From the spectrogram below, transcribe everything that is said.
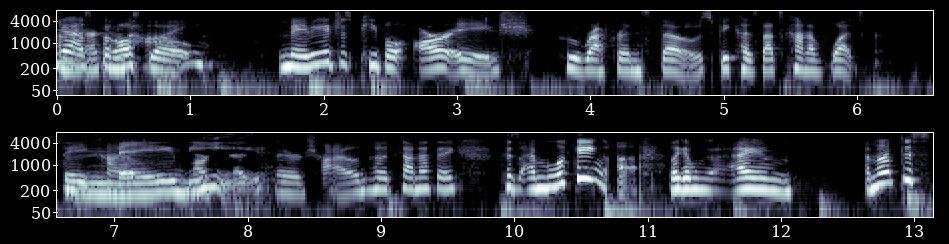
Yes, but also- Pie. Maybe it's just people our age who reference those because that's kind of what they kind of maybe. their childhood kind of thing. Because I'm looking, uh, like I'm, I'm, I'm not These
